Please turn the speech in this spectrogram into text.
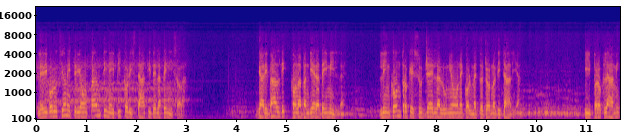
Le rivoluzioni trionfanti nei piccoli stati della penisola. Garibaldi con la bandiera dei mille. L'incontro che suggella l'unione col Mezzogiorno d'Italia i proclami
